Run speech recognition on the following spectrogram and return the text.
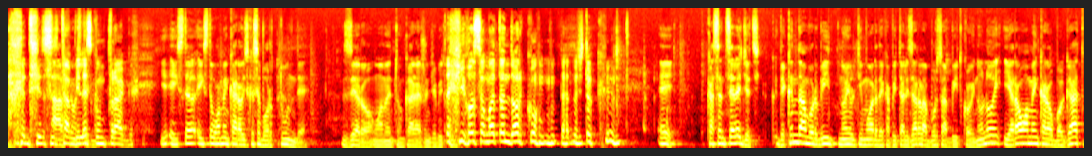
trebuie să A, stabilesc un prag. Există, există oameni care au zis că se vor tunde zero în momentul în care ajunge Bitcoin. Eu o să mă tând doar cum, dar nu știu când. Ei, ca să înțelegeți, de când am vorbit noi ultima oară de capitalizare la bursa Bitcoinului, erau oameni care au băgat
